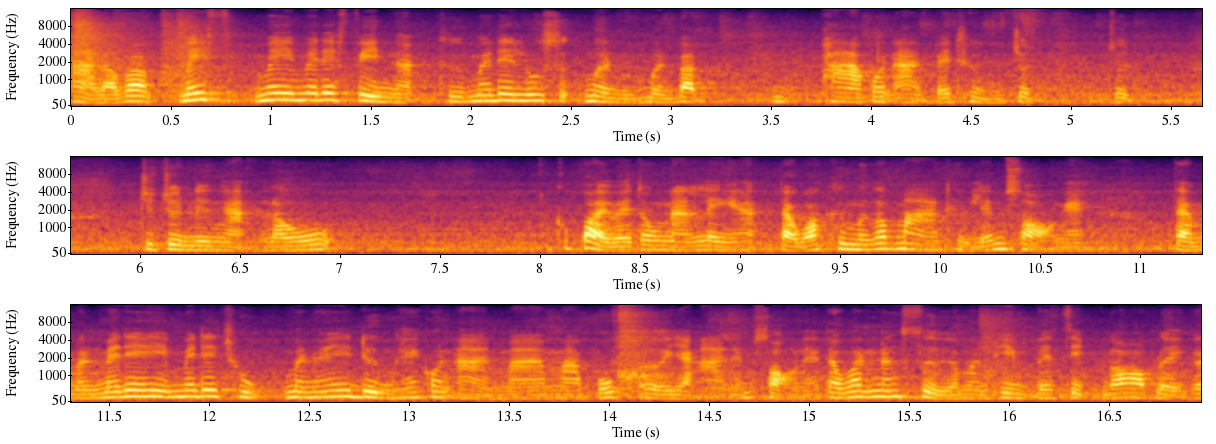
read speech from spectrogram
อ่านแล้วแบบไม่ไม่ไม่ได้ฟินอะคือไม่ได้รู้สึกเหมือนเหมือนแบบพาคนอ่านไปถึงจุดจุดจุดจุดหนึ่งอะแล้วก็ปล่อยไว้ตรงนั้นอะไรเงี้ยแต่ว่าคือมันก็มาถึงเล่มสองไง แต่มันไม่ได้ไม่ได้ถูกมันไม่ได้ดึงให้คนอ่านมามาปุ๊บเอออยากอ่านเล่มสองเลยแต่ว่าหนังสือมันพิมพ์เป็นสิบรอบเลยก็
